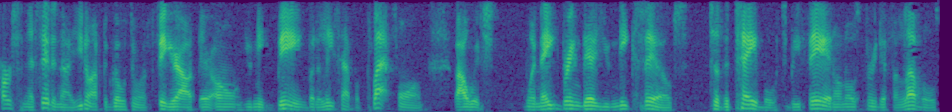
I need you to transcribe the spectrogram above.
person that's in it. Now you don't have to go through and figure out their own unique being, but at least have a platform by which when they bring their unique selves to the table to be fed on those three different levels,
